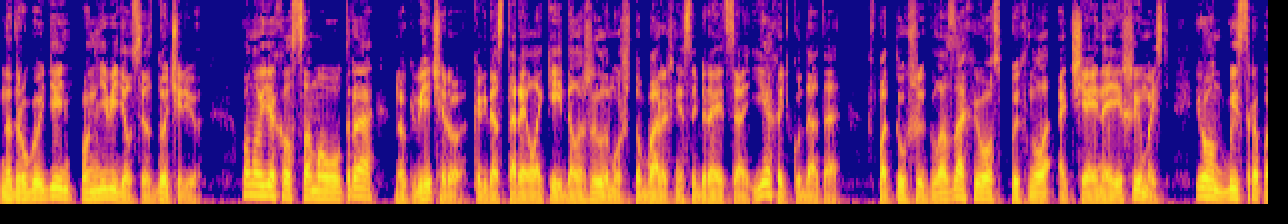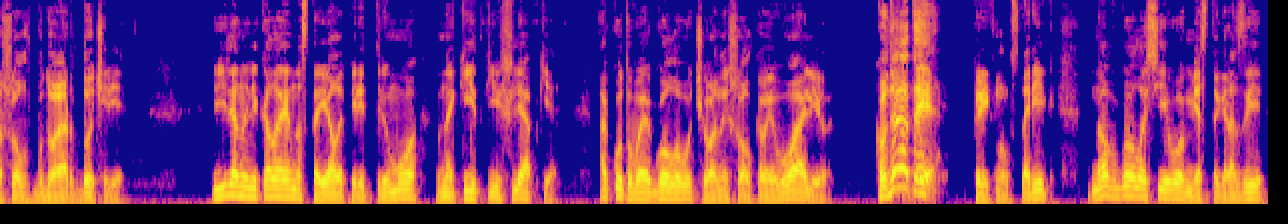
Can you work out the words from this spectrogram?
На другой день он не виделся с дочерью. Он уехал с самого утра, но к вечеру, когда старый лакей доложил ему, что барышня собирается ехать куда-то, в потухших глазах его вспыхнула отчаянная решимость, и он быстро пошел в будуар дочери. Елена Николаевна стояла перед трюмо в накидке и шляпке, окутывая голову черной шелковой вуалью. «Куда ты?» — крикнул старик, но в голосе его вместо грозы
